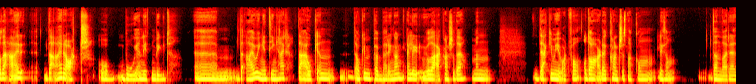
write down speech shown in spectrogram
Og det er, det er rart å bo i en liten bygd det er jo ingenting her. Det er jo ikke en, jo ikke en pub her engang. Eller jo, det er kanskje det, men det er ikke mye, i hvert fall. Og da er det kanskje snakk om liksom, den derre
